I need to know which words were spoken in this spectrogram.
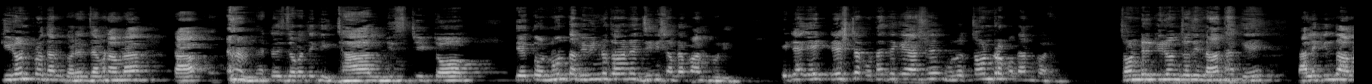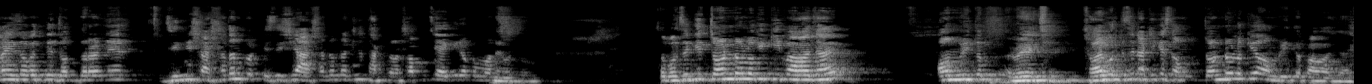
কিরণ প্রদান করেন, যেমন আমরা একটা জগতে কি, ঝাল, মিষ্টি, টক, তেতো নোনতা বিভিন্ন ধরনের জিনিস আমরা পান করি। এটা এই টেস্টটা কোথা থেকে আসে? মূলত চন্দ্র প্রদান করে। চন্দ্রের কিরণ যদি না থাকে, তাহলে কিন্তু আমরা এই জগতে যত ধরনের জিনিস আস্বাদন করতেছি, সেই আস্বাদনটা কিন্তু থাকতো না। সবকিছু একই রকম মনে হতো। তো বলছে কি, চন্দ্রলোকে কি পাওয়া যায়? অমৃত রয়েছে। সবাই বলতেছে, না, ঠিক আছে চন্দ্রলোকে অমৃত পাওয়া যায়।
